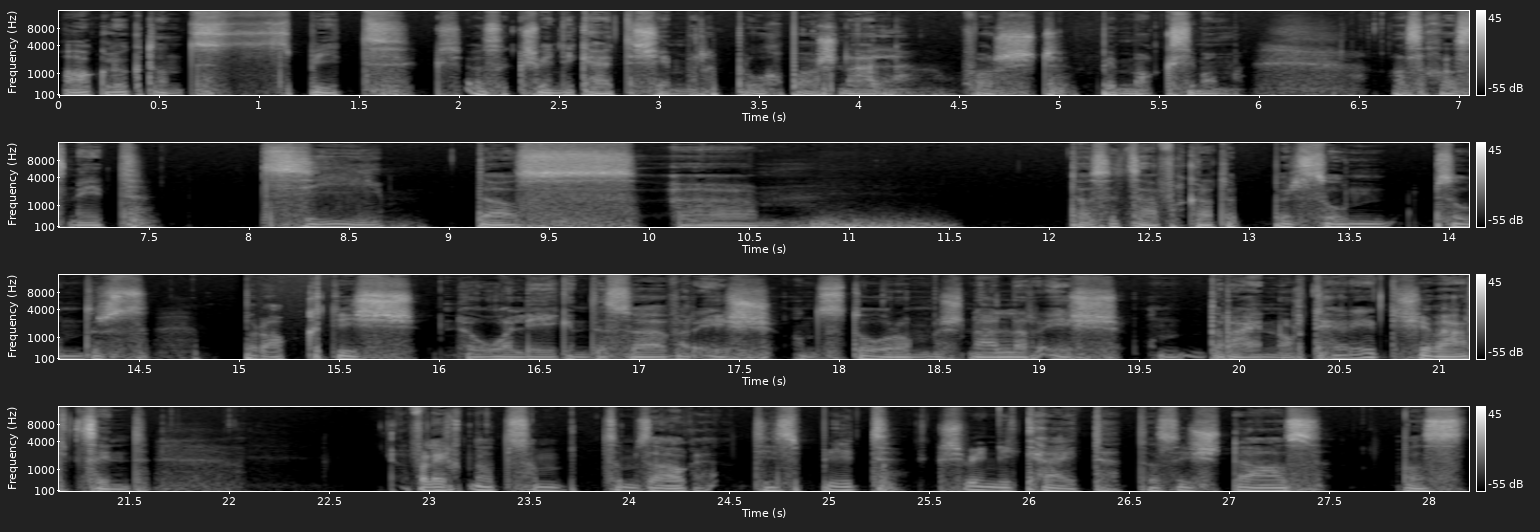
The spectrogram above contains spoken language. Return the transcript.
angeschaut und Speed, also Geschwindigkeit ist immer brauchbar schnell, fast beim Maximum. Also kann es nicht sein, dass, ähm, dass jetzt einfach gerade ein besonders praktisch naheliegender Server ist und es darum schneller ist und rein nur theoretische Werte sind, Vielleicht noch zum, zum Sagen, die Speed-Geschwindigkeit, das ist das, was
